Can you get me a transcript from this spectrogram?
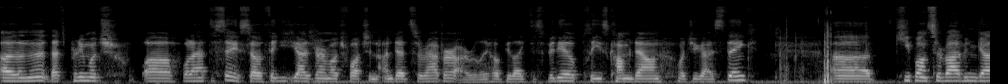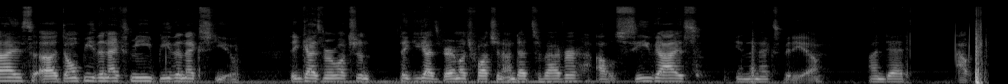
other than that, that's pretty much uh, what I have to say. So thank you guys very much for watching Undead Survivor. I really hope you liked this video. Please comment down what you guys think. Uh, keep on surviving, guys. Uh, don't be the next me. Be the next you. Thank you guys for watching. Thank you guys very much for watching Undead Survivor. I will see you guys in the next video. Undead, out.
